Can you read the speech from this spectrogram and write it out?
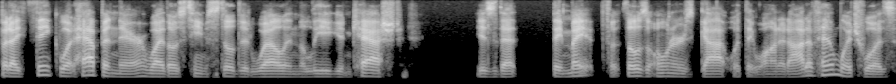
But I think what happened there, why those teams still did well in the league and cashed, is that they may those owners got what they wanted out of him, which was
